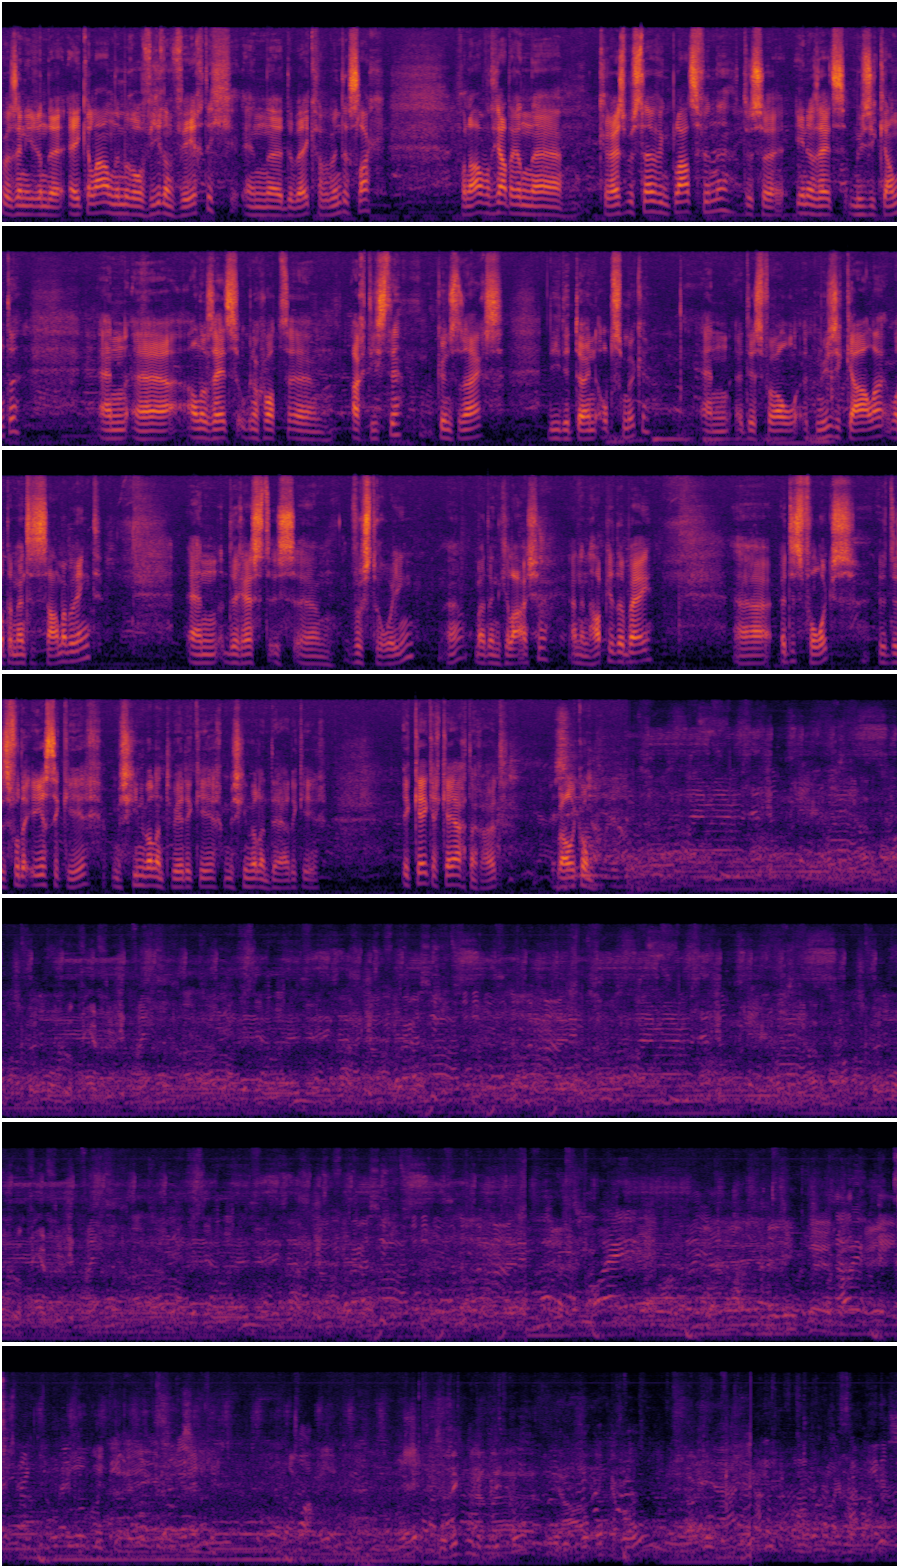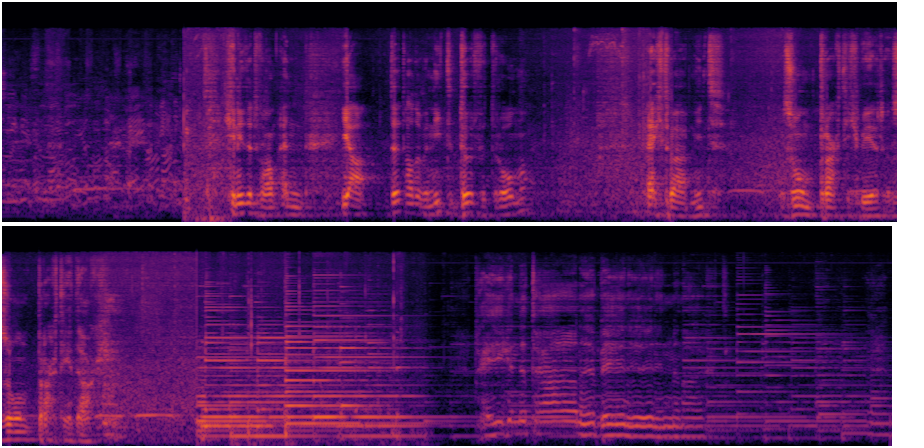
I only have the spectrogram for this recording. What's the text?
We zijn hier in de Eikelaan nummer 44 in eh, de wijk van Winterslag. Vanavond gaat er een eh, kruisbestuiving plaatsvinden tussen enerzijds muzikanten en eh, anderzijds ook nog wat artiesten, kunstenaars, die de tuin opsmukken. En het is vooral het muzikale wat de mensen samenbrengt. En de rest is eh, verstrooiing hè, met een glaasje en een hapje erbij. Eh, het is volks. Het is voor de eerste keer, misschien wel een tweede keer, misschien wel een derde keer. Ik kijk er keihard naar uit. Welkom. Dus ik moet het niet doen, zo op vol. Geniet ervan. En ja, dit hadden we niet durven dromen. Echt waar niet. Zo'n prachtig weer, zo'n prachtige dag. regende tranen binnen in mijn hart.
